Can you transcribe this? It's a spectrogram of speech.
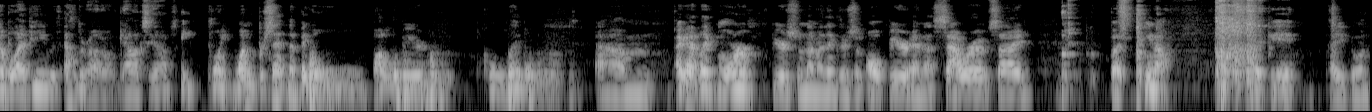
Double IPA with El Dorado and Galaxy Hops, 8.1% in a big old bottle of beer. Cool label. Um, I got like more beers from them. I think there's an alt beer and a sour outside. But, you know, IPA. How you doing?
